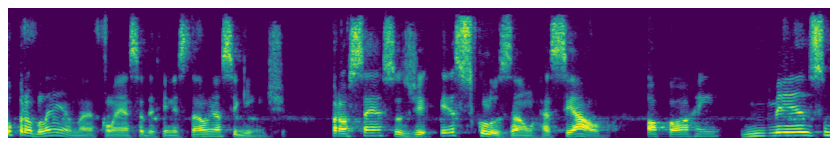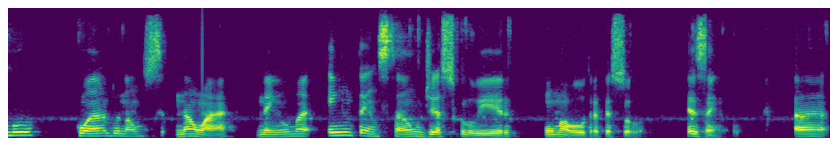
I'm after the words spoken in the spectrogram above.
O problema com essa definição é o seguinte: processos de exclusão racial ocorrem mesmo quando não, não há nenhuma intenção de excluir uma outra pessoa. Exemplo, uh,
